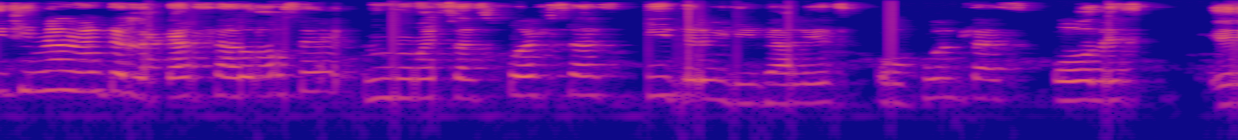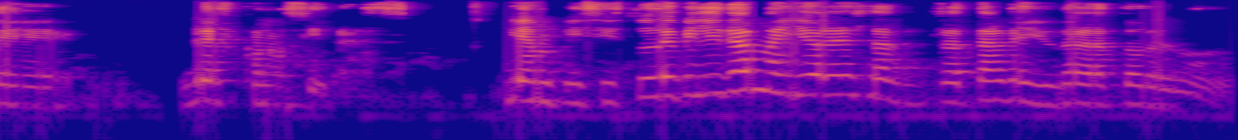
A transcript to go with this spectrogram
Y finalmente la casa 12, nuestras fuerzas y debilidades ocultas o eh, desconocidas. Bien, tu debilidad mayor es la de tratar de ayudar a todo el mundo.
